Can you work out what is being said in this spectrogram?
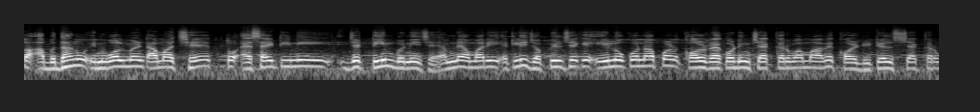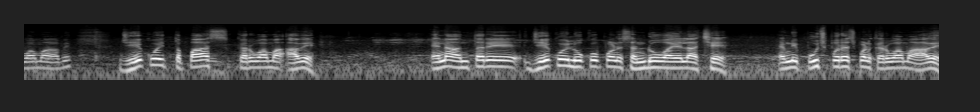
તો આ બધાનું ઇન્વોલ્વમેન્ટ આમાં છે, તો એસઆઈટીની જે ટીમ બની છે, એમને અમારી એટલી જ અપીલ છે કે એ લોકોના પણ કોલ રેકોર્ડિંગ ચેક કરવામાં આવે કોલ ડિટેલ્સ ચેક કરવામાં આવે. જે કોઈ તપાસ કરવામાં આવે, એના અંતરે જે કોઈ લોકો પણ સંડોવાયેલા છે, એમની પૂછપરછ પણ કરવામાં આવે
